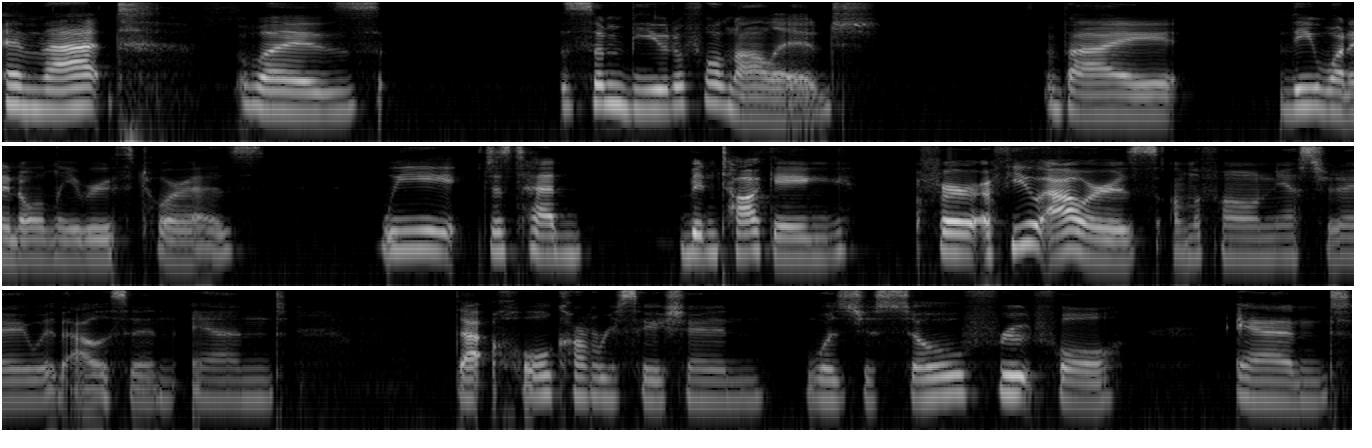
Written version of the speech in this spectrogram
And that was some beautiful knowledge by the one and only Ruth Torres. We just had been talking for a few hours on the phone yesterday with Allison, and that whole conversation was just so fruitful and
